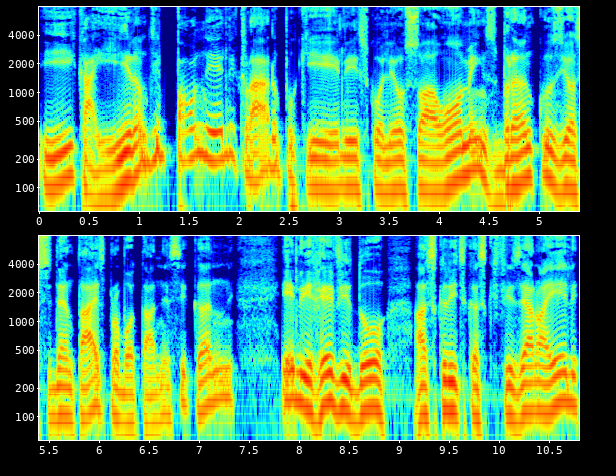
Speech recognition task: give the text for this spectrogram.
E caíram de pau nele, claro, porque ele escolheu só homens brancos e ocidentais para botar nesse cânone. Ele revidou as críticas que fizeram a ele,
